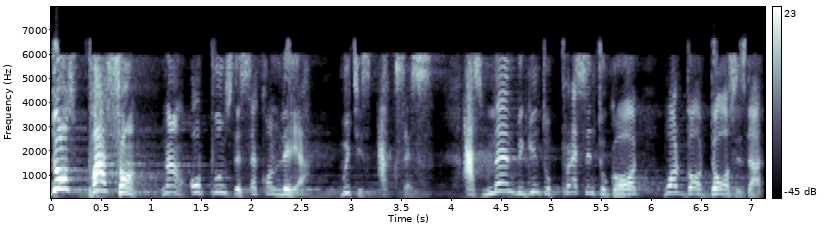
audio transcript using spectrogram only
Those passion now opens the second layer, which is access. As men begin to press into God, what God does is that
